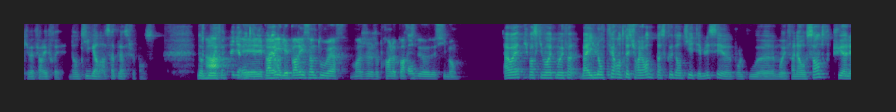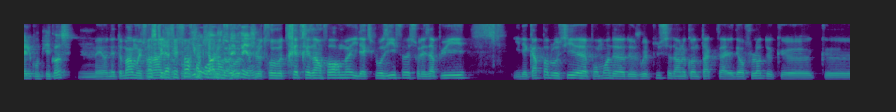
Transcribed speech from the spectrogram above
qui va faire les frais. Danti gardera sa place, je pense. Ah, les, paris, les, paris, sont ouverts. Moi, je, prends le parti de, Simon. Ah ouais, tu penses qu'ils vont être Moefana bah, Ils l'ont fait rentrer sur l'Irlande parce que Danti était blessé euh, pour le coup. Euh, Moefana au centre, puis à l'aile contre l'Écosse. Mais honnêtement, Moefana, je pense qu'il a fait fort. Je, hein. je, le trouve très très en forme. Il est explosif sur les appuis. Il est capable aussi, euh, pour moi, de, jouer plus dans le contact avec des offloads que, que,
